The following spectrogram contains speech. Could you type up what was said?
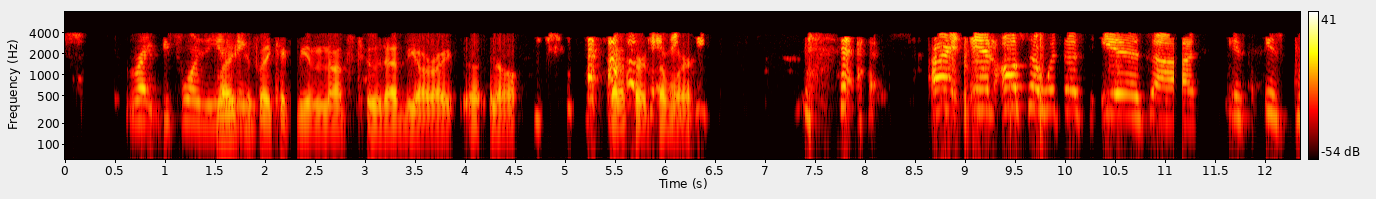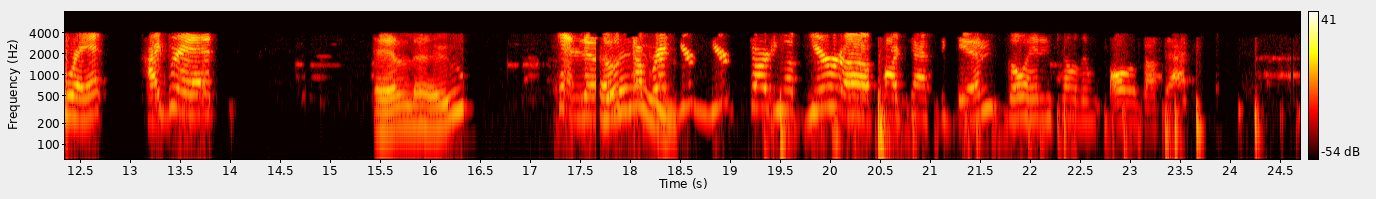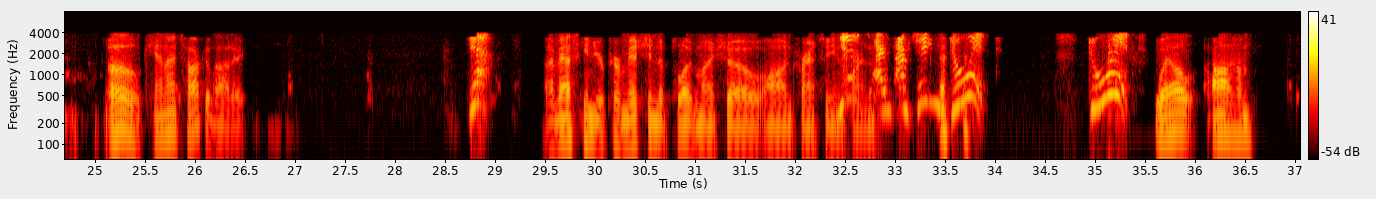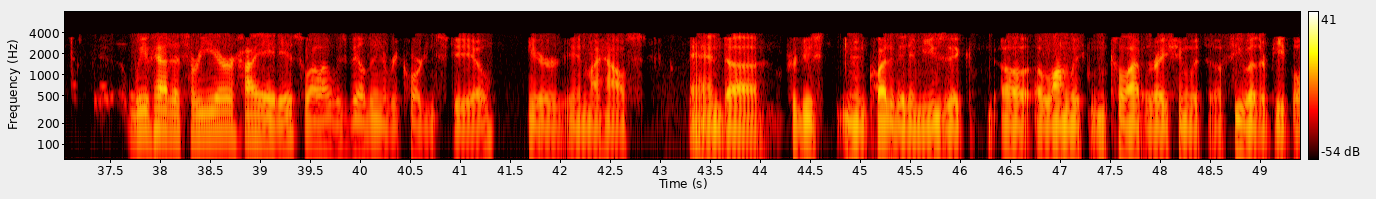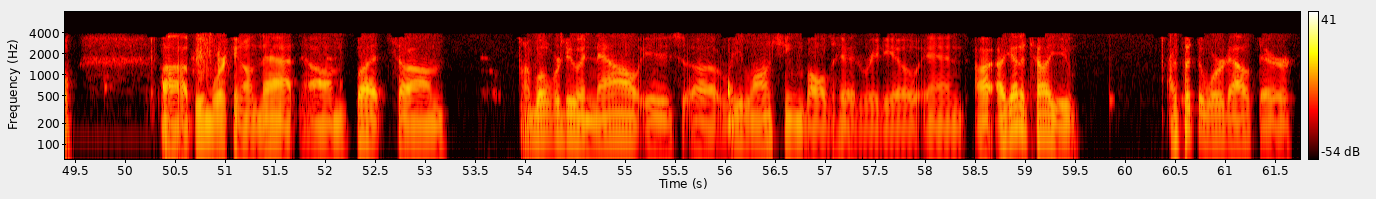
right before the Like ending. if they kick me in the nuts too, that'd be all right. Uh, you know, gotta start Okay. somewhere. All right, and also with us is uh is is Brett. Hi, Brett. Hello. Hello. Hello. Now, Brett, you're you're starting up your uh, podcast again. Go ahead and tell them all about that. Oh, can I talk about it? Yeah. I'm asking your permission to plug my show on Francine and Yes, Friends. I'm, I'm saying do it. Do it. Well, um, we've had a three-year hiatus while I was building a recording studio here in my house, and uh, produced you know, quite a bit of music, uh, along with in collaboration with a few other people. Uh, I've been working on that, um, but um, what we're doing now is uh, relaunching Bald Head Radio, and I, I got to tell you, I put the word out there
